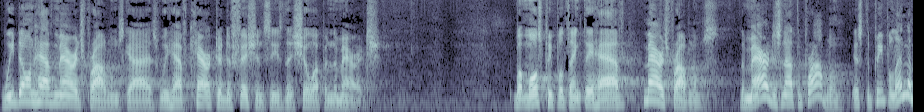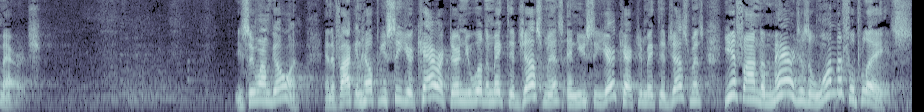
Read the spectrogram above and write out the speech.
We don't have marriage problems, guys. We have character deficiencies that show up in the marriage. But most people think they have marriage problems. The marriage is not the problem, it's the people in the marriage. You see where I'm going? And if I can help you see your character and you're willing to make the adjustments, and you see your character make the adjustments, you find the marriage is a wonderful place.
